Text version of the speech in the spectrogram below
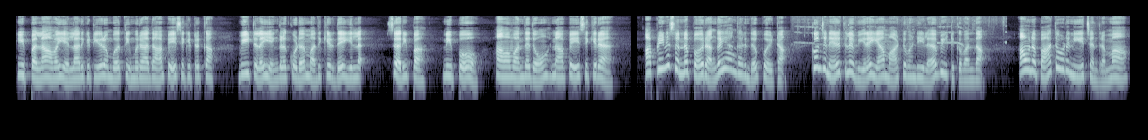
இப்பெல்லாம் அவன் எல்லாருக்கிட்டயும் ரொம்ப திமிராதான் பேசிக்கிட்டு இருக்கான் வீட்டுல எங்களை கூட மதிக்கிறதே இல்ல. சரிப்பா நீ போ. அவன் வந்ததும் நான் பேசிக்கிறேன். அப்படின்னு சொன்னப்போ ரங்கையா அங்கிருந்து போயிட்டான். கொஞ்ச நேரத்துல வீரையா மாட்டு வண்டியில வீட்டுக்கு வந்தான். அவனை பார்த்த உடனே சந்திரம்மா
